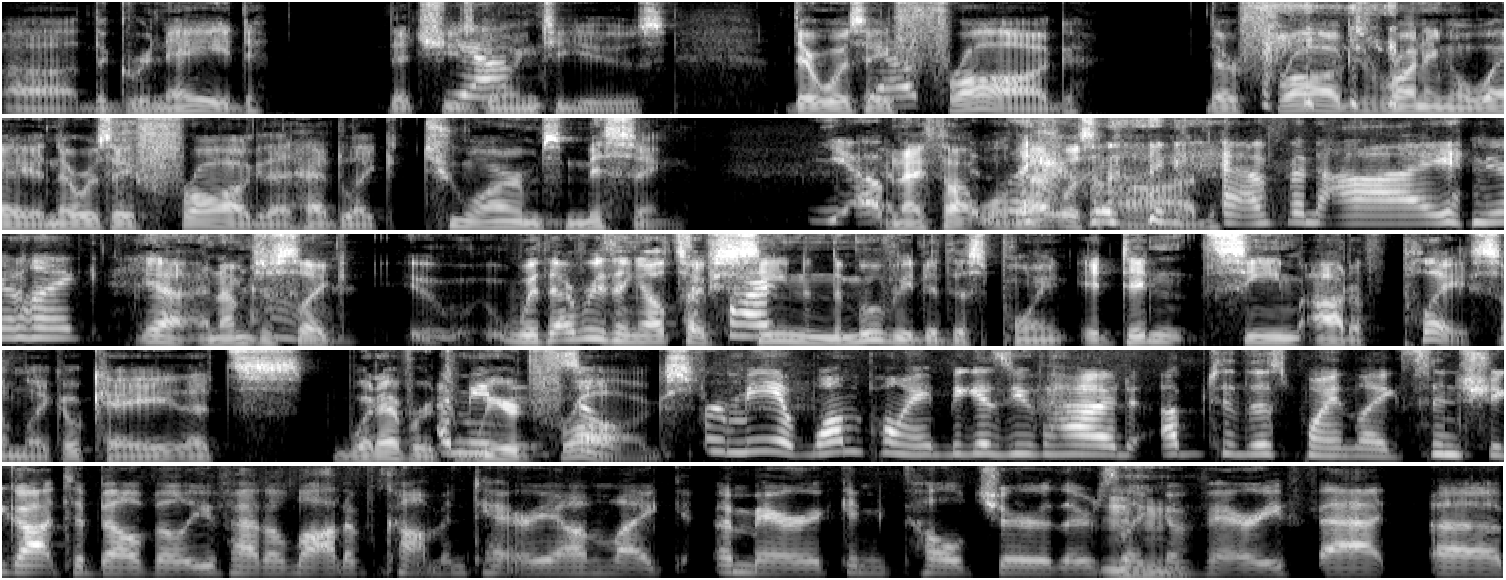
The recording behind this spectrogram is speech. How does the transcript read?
uh, the grenade that she's Mm-hmm. Yeah. going to use. There was a frog. There are frogs running away, and there was a frog that had like two arms missing. Yep. And I thought, well, that was like odd. Half an eye, and you're like, Yeah, and I'm just like, with everything else I've part- seen in the movie to this point, it didn't seem out of place. I'm like, okay, that's whatever. It's I mean, weird so frogs. for me, at one point, because you've had up to this point, like since she got to Belleville, you've had a lot of commentary on like American culture. There's like Mm-hmm. a very fat uh,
